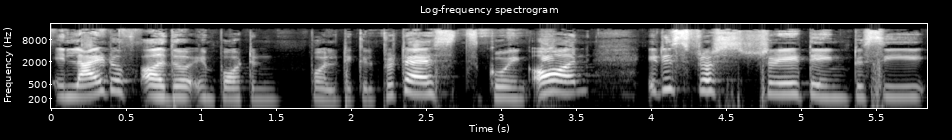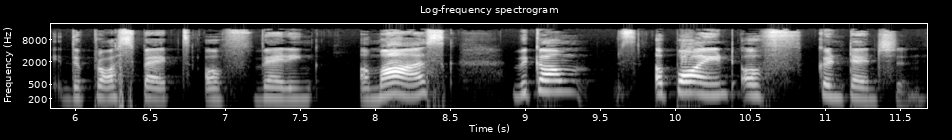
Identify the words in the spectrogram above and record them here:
In light of other important political protests going on, it is frustrating to see the prospects of wearing a mask becomes a point of contention.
